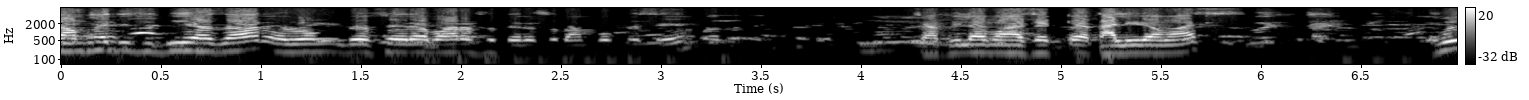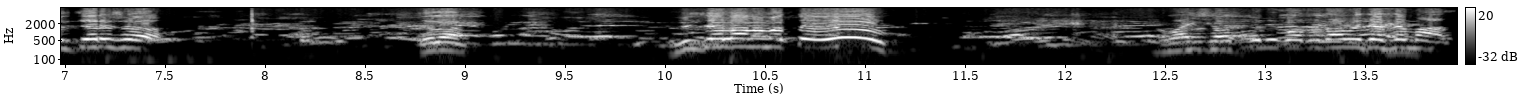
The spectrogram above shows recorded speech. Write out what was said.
দাম চাইতেছে দুই হাজার এবং ব্যবসায়ীরা বারোশো তেরোশো দাম চাপিলা মাছ একটা কালিরা মাছ। ভুল তেরোশো। চালান ভুল চালান আমার তো সবগুলি কত দাম হইতেছে মাছ?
